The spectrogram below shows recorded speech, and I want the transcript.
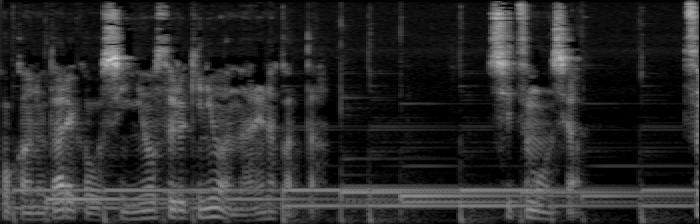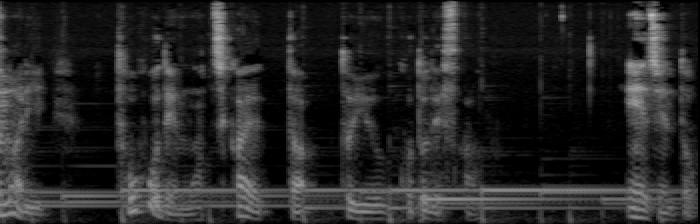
他の誰かを信用する気にはなれなかった。質問者。つまり徒歩で持ち帰ったということですか？エージェント。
